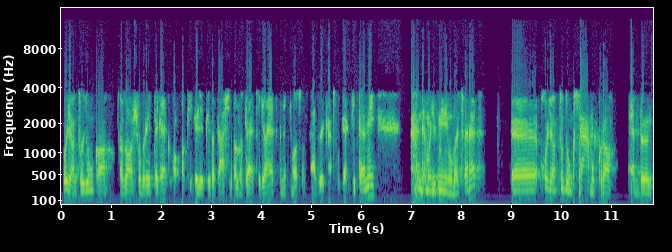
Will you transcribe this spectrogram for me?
hogyan tudunk a, az alsóbb rétegek, akik egyébként a társadalmat lehet, hogy a 75-80%-át fogják kitenni, de mondjuk minimum 50-et, hogyan tudunk számukra ebből...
